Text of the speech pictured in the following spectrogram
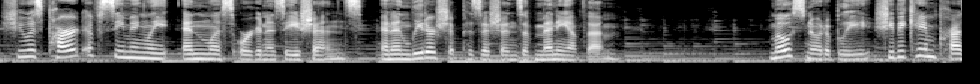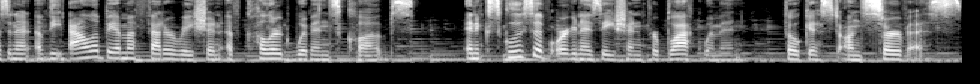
She was part of seemingly endless organizations and in leadership positions of many of them. Most notably, she became president of the Alabama Federation of Colored Women's Clubs, an exclusive organization for black women focused on service.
